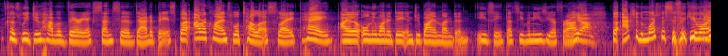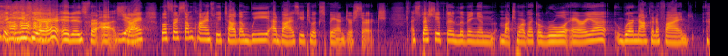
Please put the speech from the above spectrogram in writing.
because we do have a very extensive database. But our clients will tell us, like, hey, I only want to date in Dubai and London. Easy. That's even easier for us. Yeah. The actually, the more specific you are, the easier it is for us, Yeah. right? But for some clients, we tell them we advise you to expand your search, especially if they're living in much more of like a rural area. We're not going to find.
